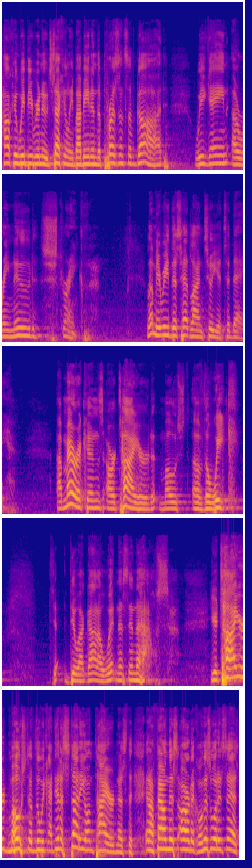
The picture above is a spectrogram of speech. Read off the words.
How can we be renewed? Secondly, by being in the presence of God, we gain a renewed strength. Let me read this headline to you today. Americans are tired most of the week. Do I got a witness in the house? You're tired most of the week. I did a study on tiredness and I found this article, and this is what it says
